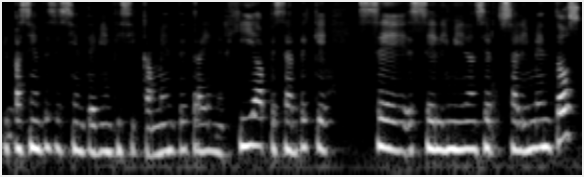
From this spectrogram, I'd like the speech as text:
el paciente se siente bien físicamente, trae energía, a pesar de que se, se eliminan ciertos alimentos,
